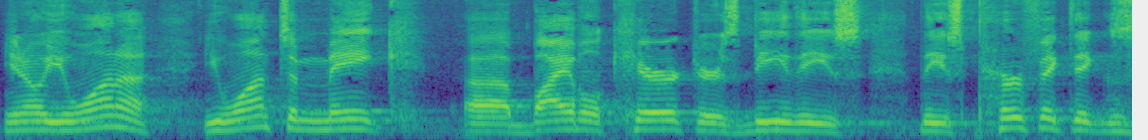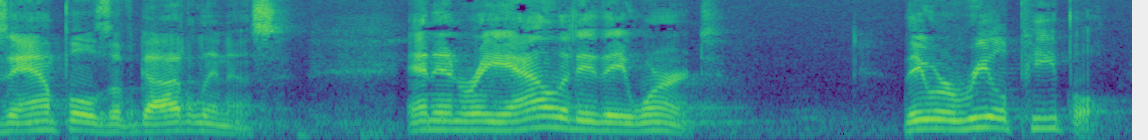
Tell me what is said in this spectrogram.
You know, you, wanna, you want to make uh, Bible characters be these, these perfect examples of godliness. And in reality, they weren't. They were real people,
